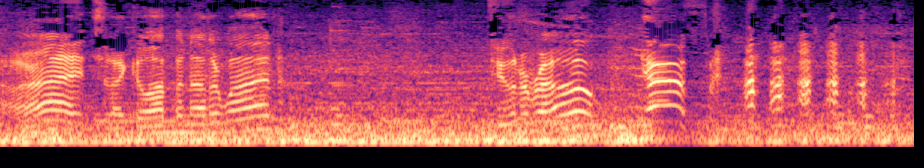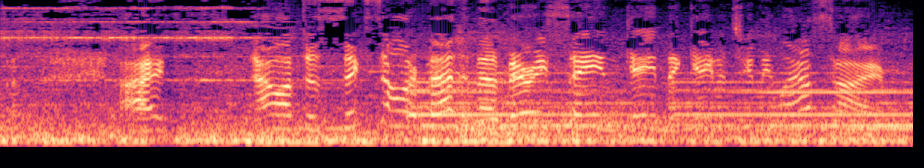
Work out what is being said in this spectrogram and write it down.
All right. Should I go up another one? Two in a row? Yes! I now up to $6 bet in the very same game that gave it to me last time.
